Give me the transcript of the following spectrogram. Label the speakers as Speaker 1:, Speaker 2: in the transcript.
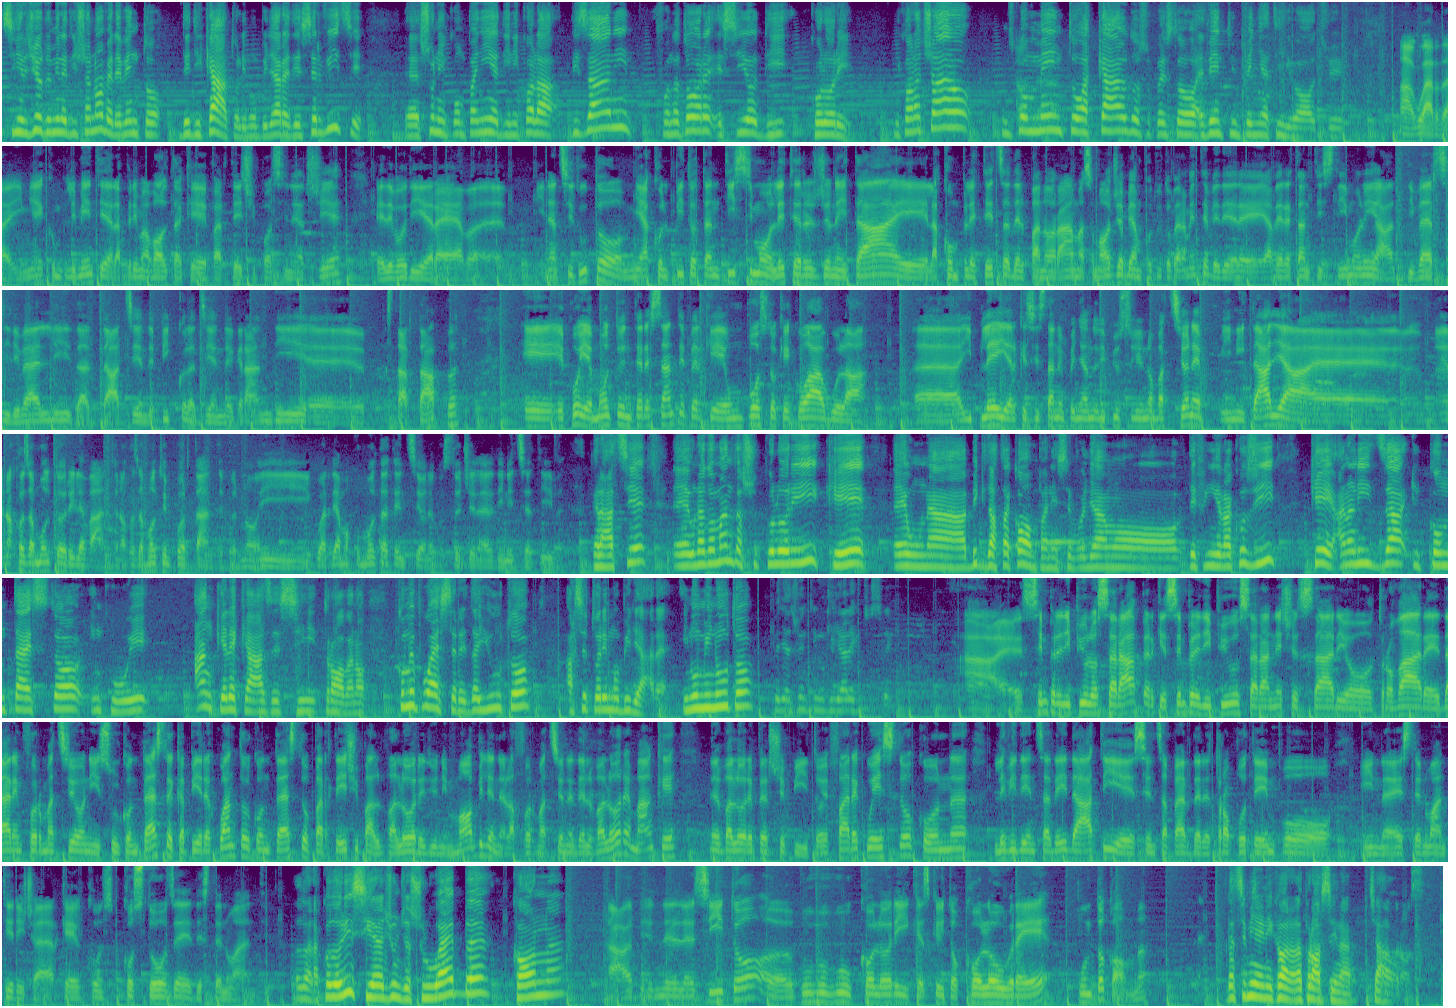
Speaker 1: Sinergia 2019 è l'evento dedicato all'immobiliare dei servizi. Eh, sono in compagnia di Nicola Pisani, fondatore e CEO di Colori. Nicola, ciao. Un commento a caldo su questo evento impegnativo oggi.
Speaker 2: Ma guarda, i miei complimenti è la prima volta che partecipo a Sinergie e devo dire, innanzitutto mi ha colpito tantissimo l'eterogeneità e la completezza del panorama, insomma oggi abbiamo potuto veramente vedere e avere tanti stimoli a diversi livelli, da, da aziende piccole, aziende grandi, eh, start-up. E, e poi è molto interessante perché è un posto che coagula eh, i player che si stanno impegnando di più sull'innovazione in Italia è è una cosa molto rilevante, una cosa molto importante per noi, guardiamo con molta attenzione questo genere di iniziative.
Speaker 1: Grazie, eh, una domanda su Colori che è una big data company se vogliamo definirla così, che analizza il contesto in cui anche le case si trovano. Come può essere d'aiuto al settore immobiliare? In un minuto per gli agenti immobiliari che ci seguono.
Speaker 2: Ah, sempre di più lo sarà perché sempre di più sarà necessario trovare e dare informazioni sul contesto e capire quanto il contesto partecipa al valore di un immobile, nella formazione del valore ma anche nel valore percepito e fare questo con l'evidenza dei dati e senza perdere troppo tempo in estenuanti ricerche costose ed estenuanti.
Speaker 1: Allora, Codori si raggiunge sul web con
Speaker 2: Ah, nel sito uh, www.colori che è scritto colore.com
Speaker 1: Grazie mille Nicola, alla prossima. Ciao. Alla prossima.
